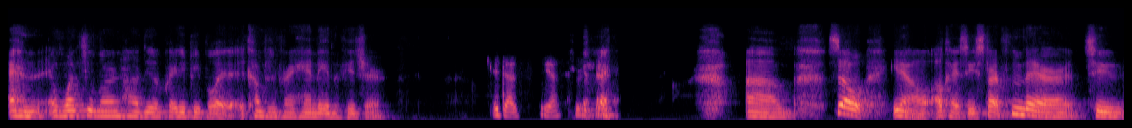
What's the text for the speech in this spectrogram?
and once you learn how to deal with crazy people, it, it comes in very handy in the future. It does, yes, sure. um, so you know, okay, so you start from there to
